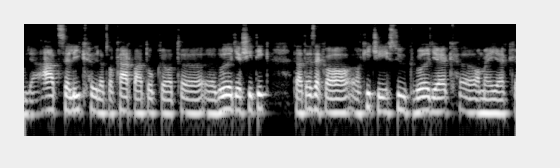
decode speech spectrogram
ugye átszelik, illetve a Kárpátokat völgyesítik. Tehát ezek a, a kicsi, szűk völgyek, amelyek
